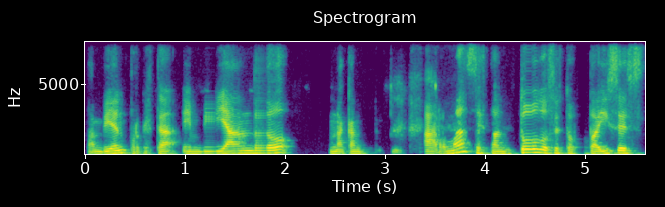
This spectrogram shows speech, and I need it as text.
también porque está enviando una armas, están todos estos países,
